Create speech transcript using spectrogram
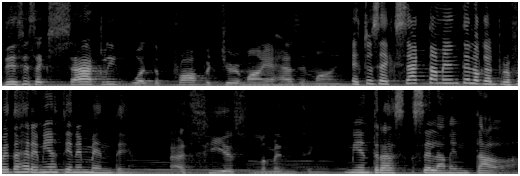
This is exactly what the prophet Jeremiah has in mind Esto es exactamente lo que el profeta Jeremías tiene en mente as he is lamenting. Mientras se lamentaba.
